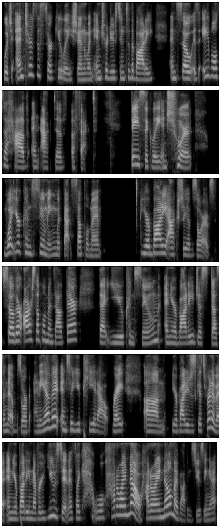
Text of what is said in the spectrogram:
which enters the circulation when introduced into the body and so is able to have an active effect. Basically, in short, what you're consuming with that supplement your body actually absorbs. So there are supplements out there that you consume and your body just doesn't absorb any of it and so you pee it out, right? Um your body just gets rid of it and your body never used it and it's like well how do I know? How do I know my body's using it?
